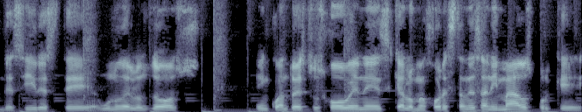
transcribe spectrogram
decir este, uno de los dos en cuanto a estos jóvenes que a lo mejor están desanimados porque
